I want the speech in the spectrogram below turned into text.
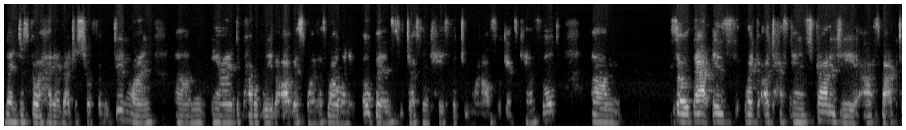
then just go ahead and register for the June one um, and probably the August one as well when it opens, just in case the June one also gets canceled. Um, so that is like a testing strategy aspect.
